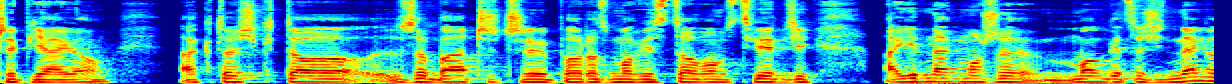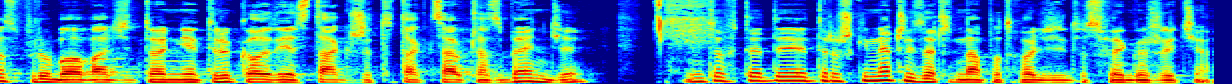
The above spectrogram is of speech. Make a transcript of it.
czepiają, a ktoś, kto zobaczy, czy po rozmowie z tobą stwierdzi, a jednak może mogę coś innego spróbować, to nie tylko jest tak, że to tak cały czas będzie, no to wtedy troszkę inaczej zaczyna podchodzić do swojego życia.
